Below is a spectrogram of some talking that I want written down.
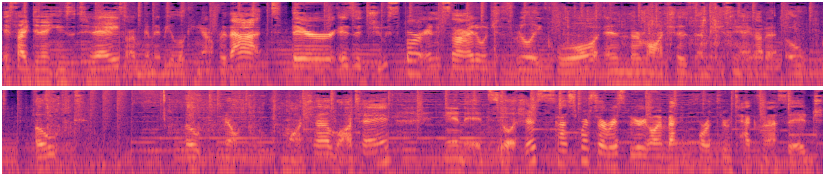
if I didn't use it today, so I'm gonna be looking out for that. There is a juice bar inside, which is really cool, and their matcha is amazing. I got an oat, oat, oat milk matcha latte and it's delicious. Customer service, we were going back and forth through text message,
